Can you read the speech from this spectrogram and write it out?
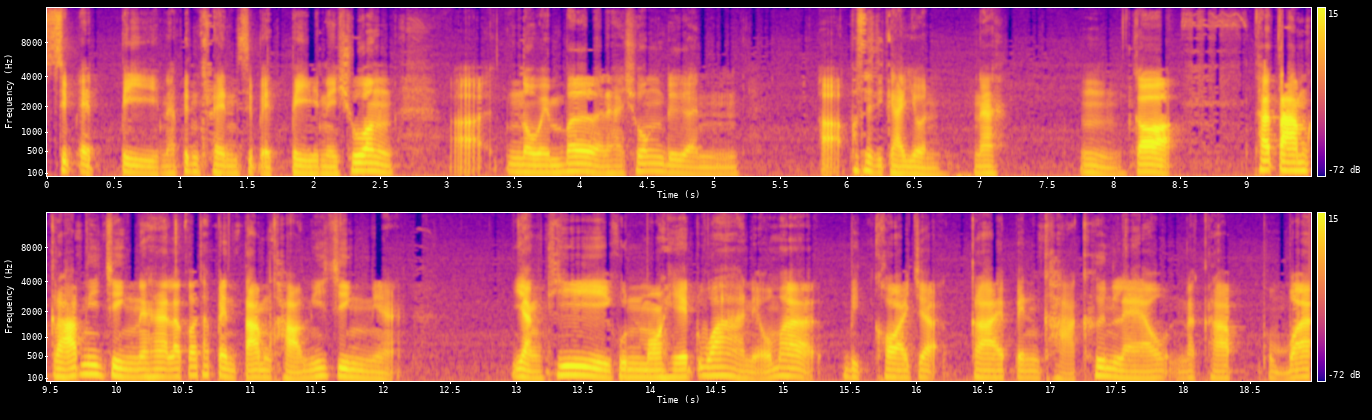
11 ปีนะ เป็นเทรนด์11 ปีในช่วงโนเวม ber นะฮะ ช่วงเดือนเอ่อพฤศจิกายนนะ อืม ก็ถ้าตามกราฟนี้จริงนะฮะ แล้วก็ถ้าเป็นตามข่าวนี้จริงเนี่ย อย่างที่คุณมอเฮดว่าเนี่ยว่าบิตคอยจะกลายเป็นขาขึ้นแล้วนะครับ ผมว่า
